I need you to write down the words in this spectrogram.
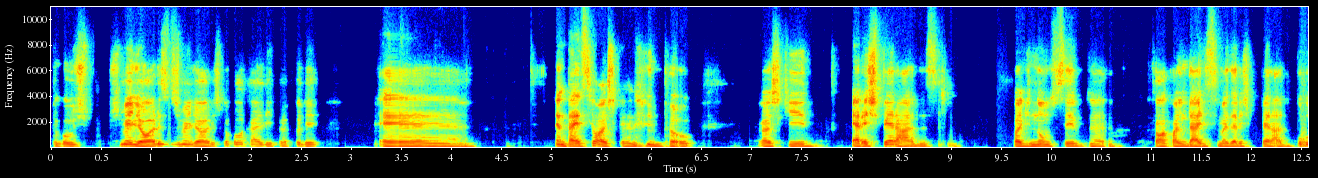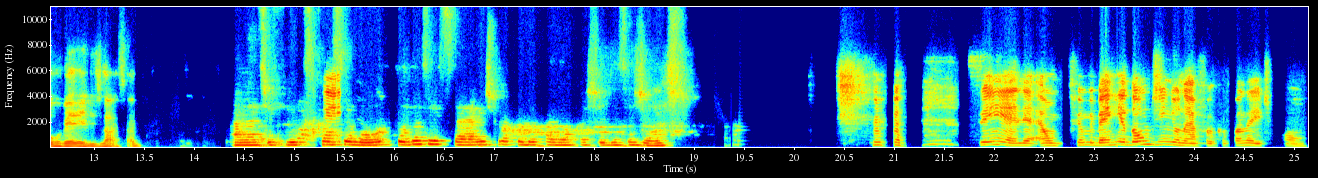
pegou os, os melhores dos melhores para colocar ali para poder é, tentar esse Oscar, né? Então, eu acho que era esperado, assim. Pode não ser né, aquela qualidade, assim, mas era esperado por ver eles lá, sabe? A Netflix cancelou todas as séries para poder fazer o cachê dessa gente. Sim, ele é um filme bem redondinho, né? Foi o que eu falei, tipo,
